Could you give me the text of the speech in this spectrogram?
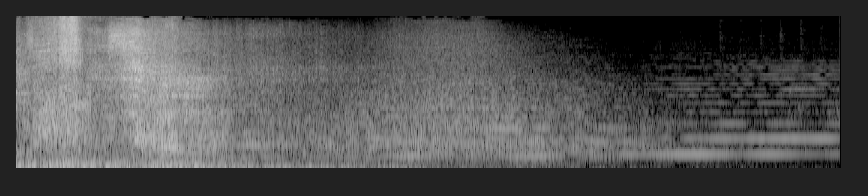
Dude.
